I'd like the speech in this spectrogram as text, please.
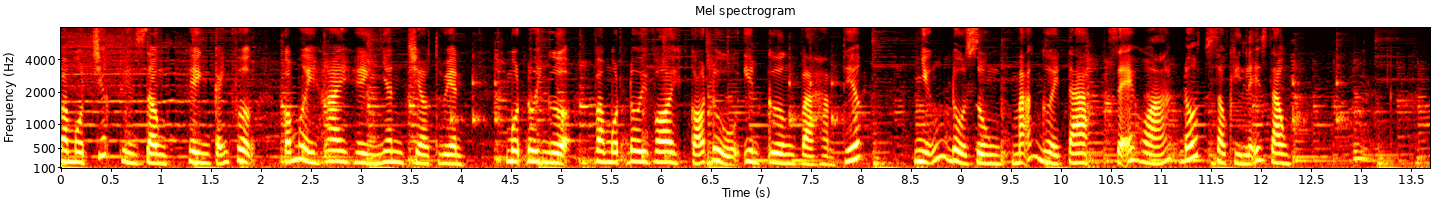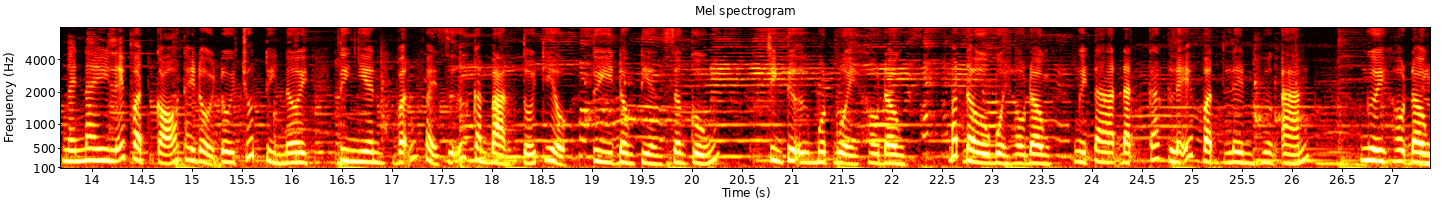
và một chiếc thuyền rồng hình cánh phượng có 12 hình nhân chèo thuyền, một đôi ngựa và một đôi voi có đủ yên cương và hàm thiếc. Những đồ dùng mã người ta sẽ hóa đốt sau khi lễ xong. Ngày nay lễ vật có thay đổi đôi chút tùy nơi, tuy nhiên vẫn phải giữ căn bản tối thiểu tùy đồng tiền dâng cúng. Trình tự một buổi hầu đồng Bắt đầu buổi hầu đồng, người ta đặt các lễ vật lên hương án. Người hầu đồng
